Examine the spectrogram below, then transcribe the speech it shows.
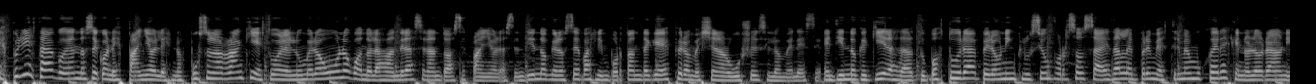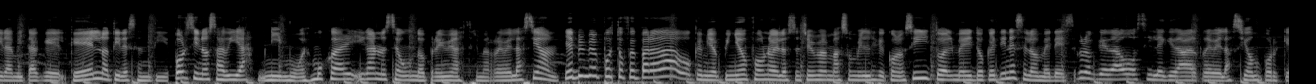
Spree estaba codeándose con españoles. Nos puso en el ranking y estuvo en el número uno cuando las banderas eran todas españolas. Entiendo que no sepas lo importante que es, pero me llena orgullo y se lo merece. Entiendo que quieras dar tu postura, pero una inclusión forzosa es darle premio a streamers mujeres que no lograron ni la mitad que él. Que él no tiene sentido. Por si no sabías, Nimu es mujer y ganó el segundo premio a streamer revelación. Y el primer puesto fue para Davo, que en mi opinión fue uno de los streamers más humildes que conocí y todo el mérito que tiene se lo merece. Creo que Davo sí le queda revelación porque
